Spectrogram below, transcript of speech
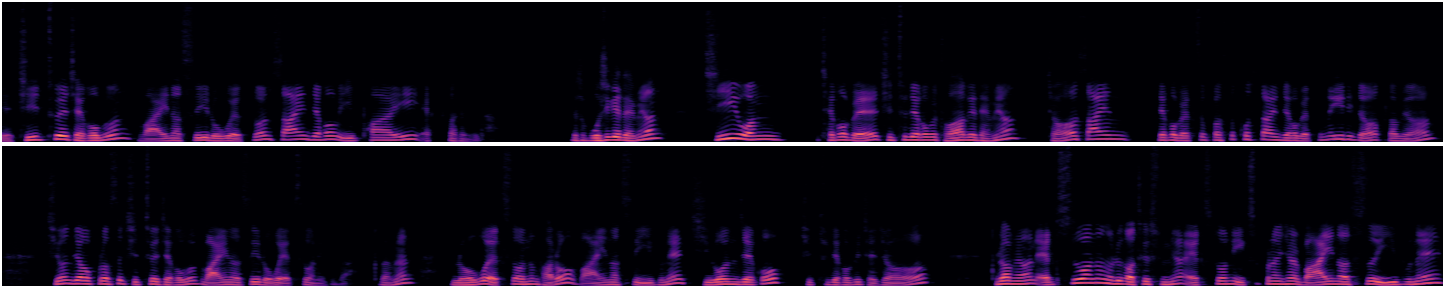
예, G2의 제곱은 마이너스 2 로그 x1 사인 제곱 2파이 x가 됩니다. 그래서 보시게 되면 G1 제곱에 G2 제곱을 더하게 되면 저 사인 제곱 x 플러스 코사인 제곱 x는 1이죠. 그러면 G1 제곱 플러스 G2의 제곱은 마이너스 2 로그 x1입니다. 그러면 로그 x1은 바로 마이너스 2분의 g1 제곱, g2 제곱이 되죠. 그러면 x1은 우리가 어떻게 쓰냐? x1은 익스포넨셜 마이너스 2분의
